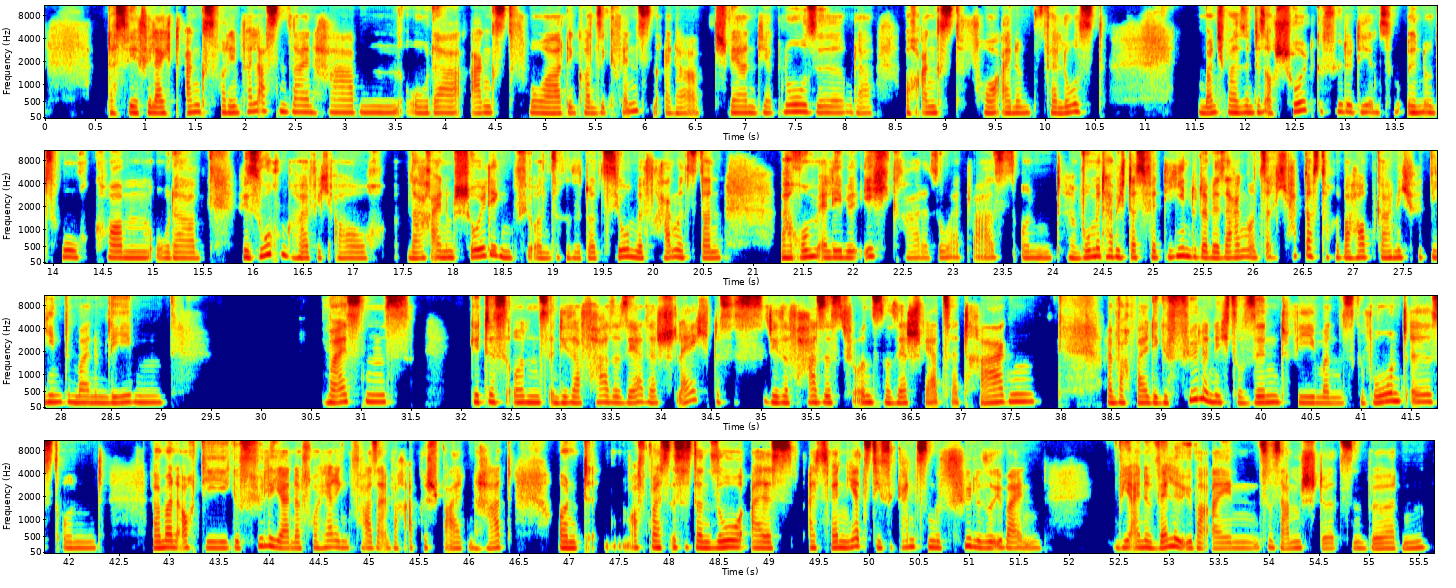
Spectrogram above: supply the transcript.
dass wir vielleicht Angst vor dem Verlassensein haben oder Angst vor den Konsequenzen einer schweren Diagnose oder auch Angst vor einem Verlust. Manchmal sind es auch Schuldgefühle, die in, uns hochkommen oder wir suchen häufig auch nach einem Schuldigen für unsere Situation. Wir fragen uns dann, warum erlebe ich gerade so etwas und äh, womit habe ich das verdient? Oder wir sagen uns, ich habe das doch überhaupt gar nicht verdient in meinem Leben meistens geht es uns in dieser Phase sehr, sehr schlecht. Das ist, diese Phase ist für uns nur sehr schwer zu ertragen, einfach weil die Gefühle nicht so sind, wie man es gewohnt ist und weil man auch die Gefühle ja in der vorherigen Phase einfach abgespalten hat. Und oftmals ist es dann so, als, als wenn jetzt diese ganzen Gefühle so über einen, wie eine Welle über einen zusammenstürzen würden.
